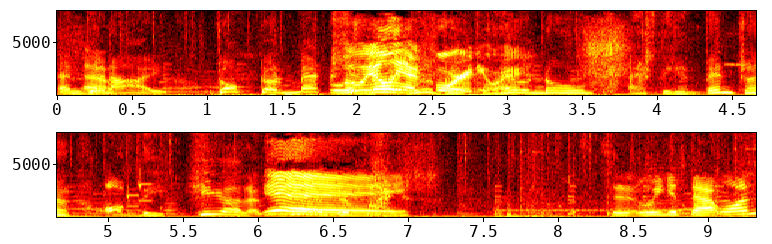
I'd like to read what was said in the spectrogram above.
And then Oh. I, Dr. Max Well, we only had four anyway. well known as the inventor of the here and Yay! there device. Did we get that one?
